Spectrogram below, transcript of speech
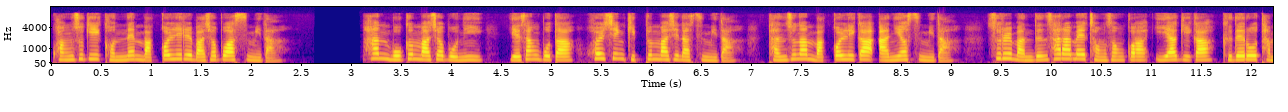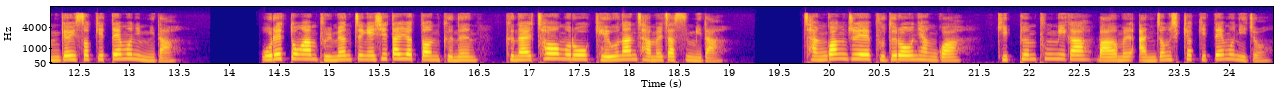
광숙이 건넨 막걸리를 마셔보았습니다. 한 모금 마셔보니 예상보다 훨씬 깊은 맛이 났습니다. 단순한 막걸리가 아니었습니다. 술을 만든 사람의 정성과 이야기가 그대로 담겨 있었기 때문입니다. 오랫동안 불면증에 시달렸던 그는 그날 처음으로 개운한 잠을 잤습니다. 장광주의 부드러운 향과 깊은 풍미가 마음을 안정시켰기 때문이죠.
